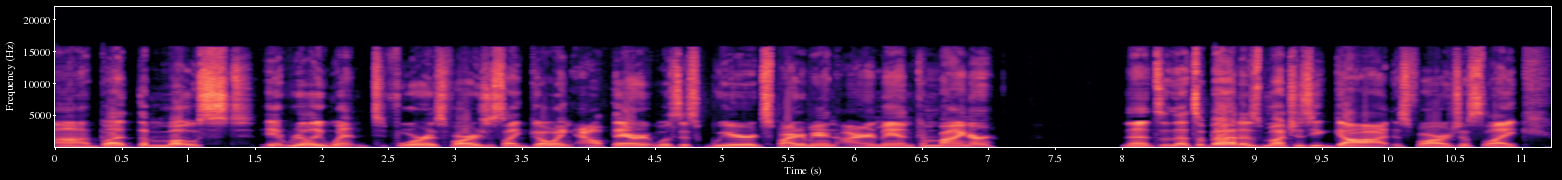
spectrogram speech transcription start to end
Uh, but the most it really went for as far as just like going out there it was this weird Spider-Man Iron Man combiner. That's that's about as much as you got as far as just like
